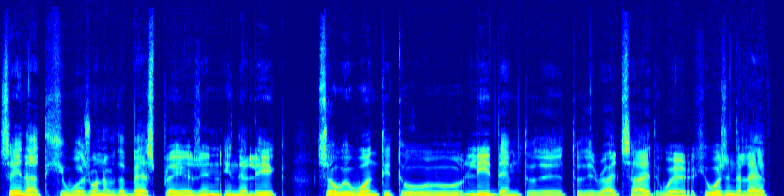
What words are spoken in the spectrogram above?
saying that he was one of the best players in, in the league. So we wanted to lead them to the to the right side where he was in the left.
